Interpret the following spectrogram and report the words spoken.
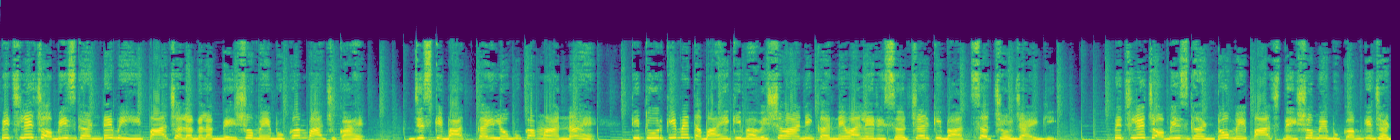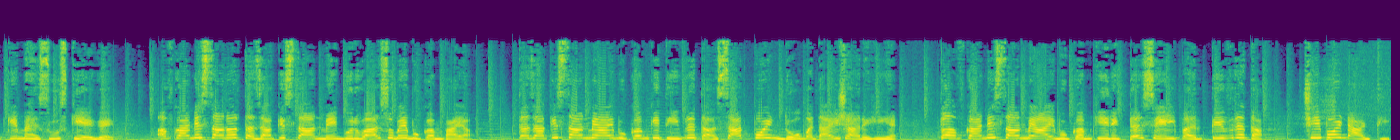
पिछले 24 घंटे में ही पाँच अलग अलग देशों में भूकंप आ चुका है, जिसके बाद कई लोगों का मानना है कि तुर्की में तबाही की भविष्यवाणी करने वाले रिसर्चर की बात सच हो जाएगी। पिछले 24 घंटों में पाँच देशों में भूकंप के झटके महसूस किए गए। अफ़गानिस्तान और तजाकिस्तान में गुरुवार सुबह भूकंप आया। तजाकिस्तान में आए भूकंप की तीव्रता 7.2 बताई जा रही है। तो अफ़गानिस्तान में आए भूकंप की रिक्टर सेल पर तीव्रता 6.8 थी।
